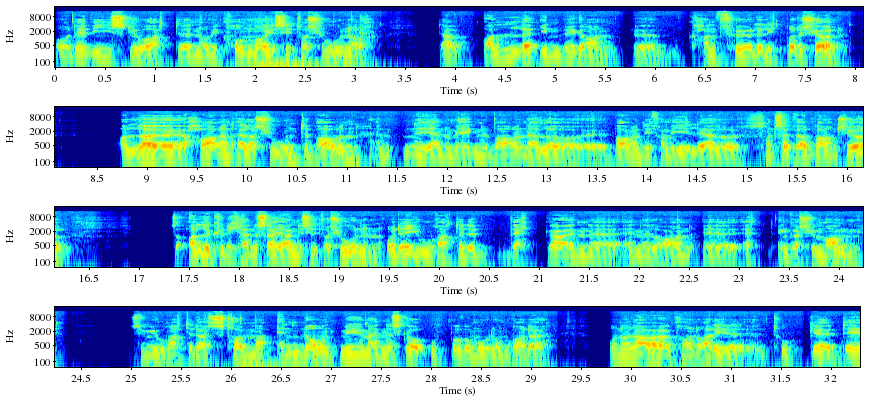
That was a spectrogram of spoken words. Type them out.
Og det viste jo at når vi kommer i situasjoner der alle innbyggerne eh, kan føle litt på det sjøl. Alle eh, har en relasjon til barn, enten gjennom egne barn eller eh, barn i familie, eller sånn sett hvert barn sjøl. Så alle kunne kjenne seg igjen i situasjonen, og det gjorde at det vekka en, en eller annen, et engasjement som gjorde at det strømma enormt mye mennesker oppover mot området. Og når da Konrad tok eh, det,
